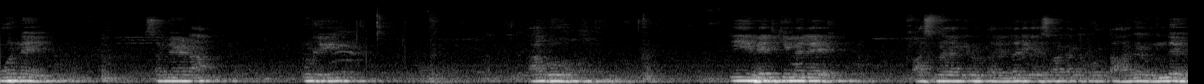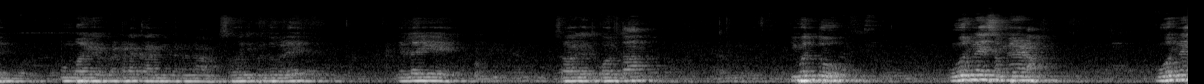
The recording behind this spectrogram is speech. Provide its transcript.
ಮೂರನೇ ಸಮ್ಮೇಳನ ಕೂಡ್ಲಿಗಿ ಹಾಗೂ ಈ ವೇದಿಕೆ ಮೇಲೆ ಆಸನಾಗಿರುವಂಥ ಎಲ್ಲರಿಗೆ ಸ್ವಾಗತ ಕೊಡ್ತಾ ಹಾಗೆ ಮುಂದೆ ಮುಂಬಾಗಿರೋ ಕಟ್ಟಡ ಕಾರ್ಮಿಕರನ್ನ ಸಹೋದರಿ ಬಂಧುಗಳೇ, ಎಲ್ಲರಿಗೆ ಸ್ವಾಗತ ಕೋರ್ತಾ ಇವತ್ತು ಮೂರನೇ ಸಮ್ಮೇಳನ ಮೂರನೇ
